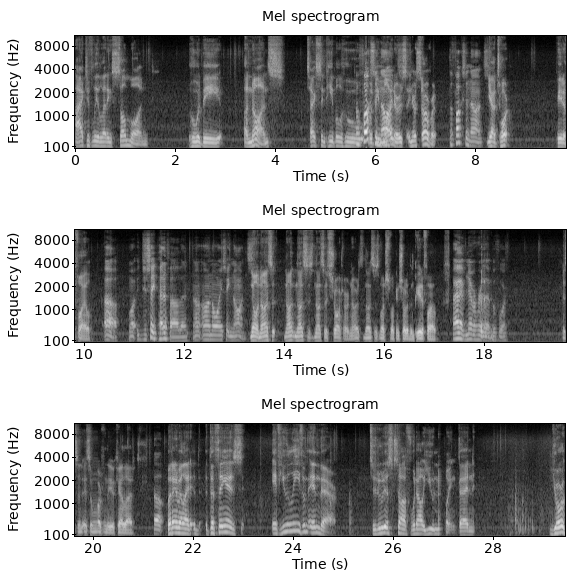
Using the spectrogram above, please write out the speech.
actively letting someone who would be a nonce texting people who The would be minors in your server. The fuck's a nonce? Yeah, tor- pedophile. Oh, well, just say pedophile then. I I don't know why you say nonce. No, nonce, non- nonce is nonce is shorter. Nonce, nonce is much fucking shorter than pedophile. I have never heard that before. It's a, it's a word from the UK, lad. Oh. But anyway, lad, the thing is, if you leave him in there to do this stuff without you knowing, then you're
